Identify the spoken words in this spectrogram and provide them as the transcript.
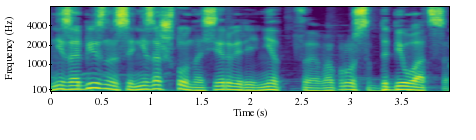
Ни за бизнес и ни за что на сервере нет э, вопроса добиваться.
